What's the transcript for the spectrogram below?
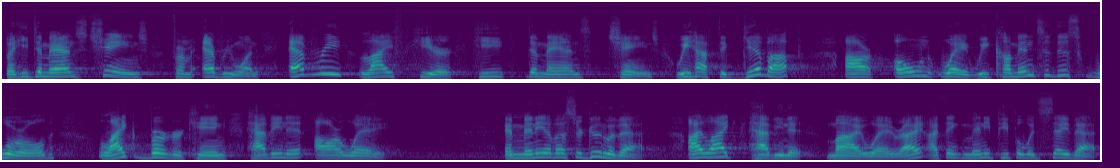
But he demands change from everyone. Every life here, he demands change. We have to give up our own way. We come into this world like Burger King, having it our way. And many of us are good with that. I like having it my way, right? I think many people would say that.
